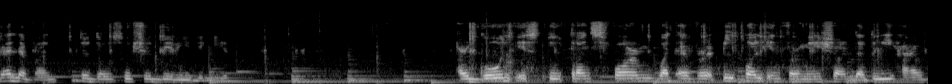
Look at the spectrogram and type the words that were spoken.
relevant to those who should be reading it. Our goal is to transform whatever people information that we have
